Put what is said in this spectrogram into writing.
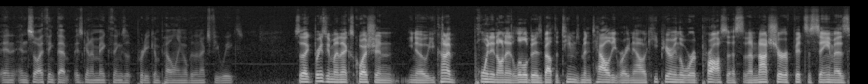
and and so I think that is going to make things pretty compelling over the next few weeks. So that brings me to my next question. You know, you kind of pointed on it a little bit is about the team's mentality right now. I keep hearing the word process, and I'm not sure if it's the same as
